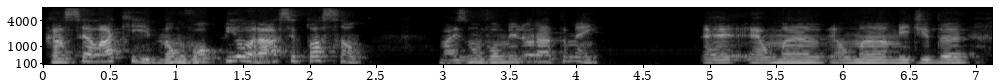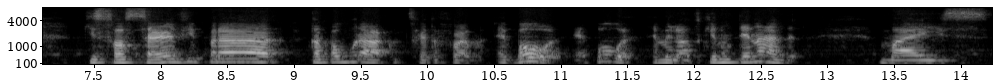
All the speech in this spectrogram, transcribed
cancelar aqui. Não vou piorar a situação, mas não vou melhorar também. É, é, uma, é uma medida que só serve para tapar o buraco, de certa forma. É boa? É boa. É melhor do que não ter nada. Mas,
